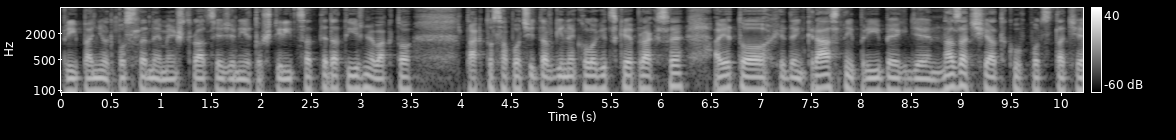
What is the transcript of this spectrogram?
prípadne od poslednej menštruácie ženy je to 40 teda týždňov, ak to takto sa počíta v ginekologickej praxe. A je to jeden krásny príbeh, kde na začiatku v podstate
